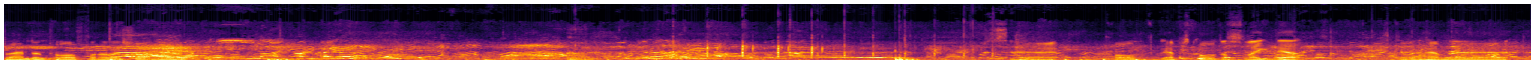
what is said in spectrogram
Brandon pull off for another shot here? It's, uh, called, the called a slide there. It's giving him the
